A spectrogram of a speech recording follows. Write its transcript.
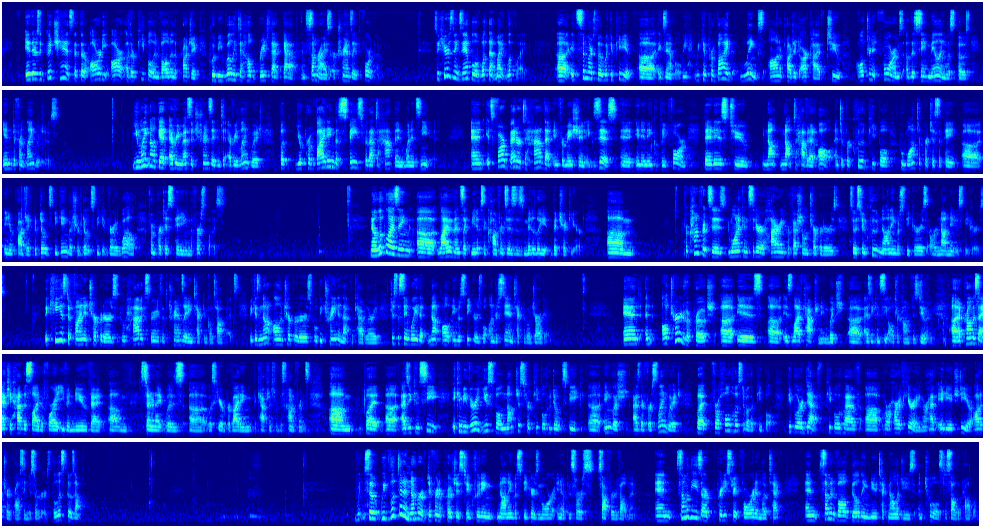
eh, there's a good chance that there already are other people involved in the project who would be willing to help bridge that gap and summarize or translate for them. So here's an example of what that might look like. Uh, it's similar to the Wikipedia uh, example. We, we can provide links on a project archive to alternate forms of the same mailing list post in different languages. You might not get every message translated into every language, but you're providing the space for that to happen when it's needed. And it's far better to have that information exist in, in an incomplete form than it is to not, not to have it at all and to preclude people who want to participate uh, in your project but don't speak English or don't speak it very well from participating in the first place. Now, localizing uh, live events like meetups and conferences is admittedly a bit trickier. Um, for conferences, you want to consider hiring professional interpreters so as to include non-English speakers or non-native speakers. The key is to find interpreters who have experience with translating technical topics, because not all interpreters will be trained in that vocabulary, just the same way that not all English speakers will understand technical jargon. And an alternative approach uh, is, uh, is live captioning, which, uh, as you can see, AlterConf is doing. Uh, I promise I actually had this slide before I even knew that um, Steno was, uh, was here providing the captions for this conference. Um, but uh, as you can see, it can be very useful not just for people who don't speak uh, English as their first language, but for a whole host of other people. People who are deaf, people who, have, uh, who are hard of hearing or have ADHD or auditory processing disorders. The list goes on. so we've looked at a number of different approaches to including non-English speakers more in open source software development. And some of these are pretty straightforward and low tech, and some involve building new technologies and tools to solve the problem.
